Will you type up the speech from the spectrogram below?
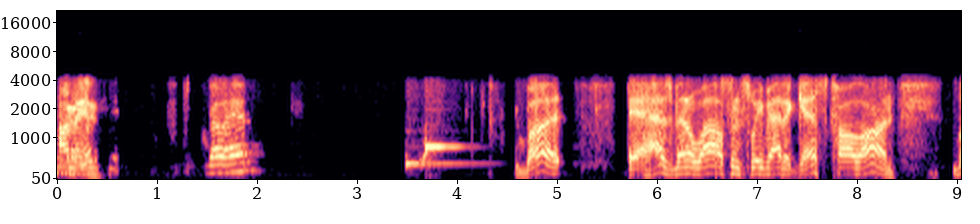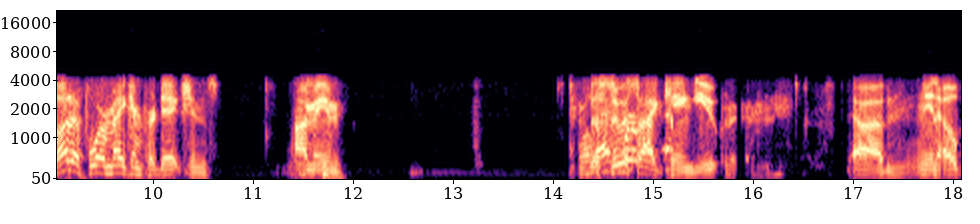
I mean, go ahead. but it has been a while since we've had a guest call on. But if we're making predictions, I mean, Well, the Suicide King, you, um, you know,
